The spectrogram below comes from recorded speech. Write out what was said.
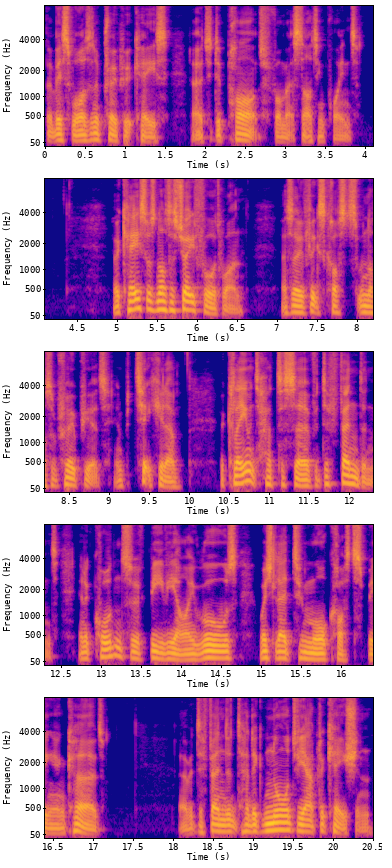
that this was an appropriate case uh, to depart from that starting point. The case was not a straightforward one, as though fixed costs were not appropriate. In particular, the claimant had to serve the defendant in accordance with BVI rules, which led to more costs being incurred. Uh, the defendant had ignored the application,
